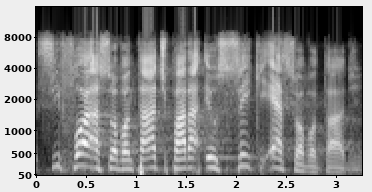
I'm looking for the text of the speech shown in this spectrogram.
se for a sua vontade para eu sei que é a sua vontade.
